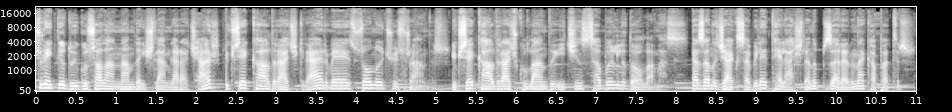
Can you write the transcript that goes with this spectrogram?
Sürekli duygusal anlamda işlemler açar, yüksek kaldıraç girer ve sonuç hüsrandır. Yüksek kaldıraç kullandığı için sabırlı da olamaz. Kazanacaksa bile telaşlanıp zararına kapatır.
